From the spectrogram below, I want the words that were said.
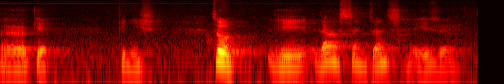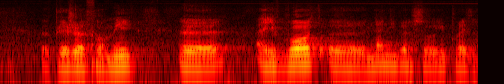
Uh, okay, finish. So, the last sentence is a, a pleasure for me. Uh, I bought an anniversary present.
